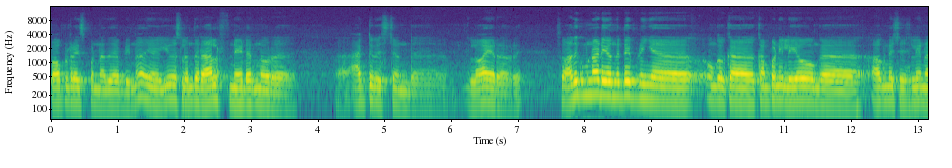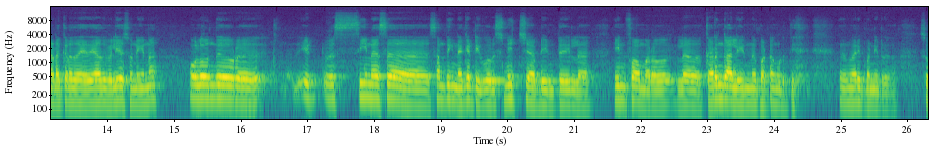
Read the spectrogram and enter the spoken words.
பாப்புலரைஸ் பண்ணது அப்படின்னா யூஎஸ்லேருந்து ரால்ஃப் நேடர்னு ஒரு ஆக்டிவிஸ்ட் அண்ட் லாயர் அவர். ஸோ அதுக்கு முன்னாடி வந்துட்டு இப்போ நீங்கள் உங்கள் க கம்பெனிலேயோ உங்கள் ஆர்கனைசேஷன்லேயோ நடக்கிறத எதையாவது வெளியே சொன்னீங்கன்னா உங்களை வந்து ஒரு it seen as a something negative ஒரு ஸ்னிச் அப்படின்ட்டு இல்லை இன்ஃபார்மரோ இல்லை கருங்காலின்னு பட்டம் கொடுத்து இது மாதிரி பண்ணிகிட்ருக்கோம் ஸோ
